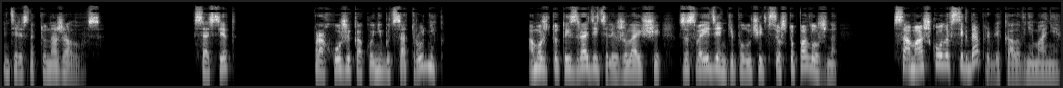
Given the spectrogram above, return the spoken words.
Интересно, кто нажаловался? Сосед? Прохожий какой-нибудь сотрудник? А может, кто-то из родителей, желающий за свои деньги получить все, что положено? Сама школа всегда привлекала внимание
